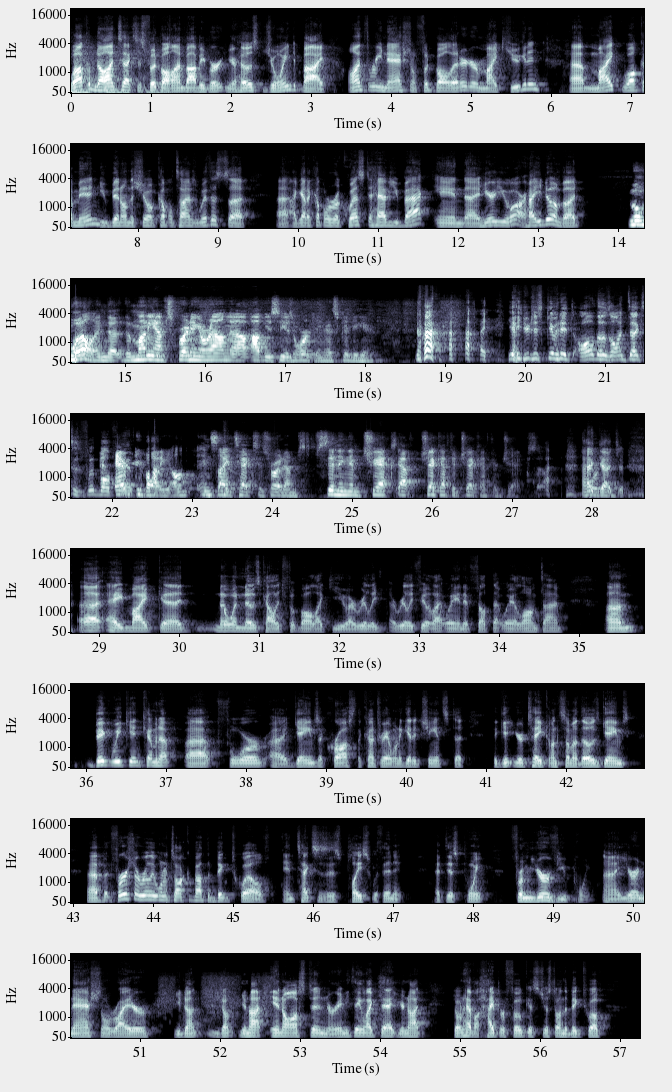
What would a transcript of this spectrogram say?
Welcome to On Texas Football. I'm Bobby Burton, your host, joined by On Three National Football Editor Mike Huguenin. Uh, Mike, welcome in. You've been on the show a couple times with us. Uh, uh, I got a couple of requests to have you back, and uh, here you are. How you doing, bud? Doing well, and the, the money I'm spreading around now obviously is working. That's good to hear. yeah, you're just giving it to all those on Texas football fans. Everybody on inside Texas, right? I'm sending them checks after check after check after check. So I got you. Uh, hey, Mike. Uh, no one knows college football like you. I really, I really feel that way, and have felt that way a long time. Um, big weekend coming up uh, for uh, games across the country. I want to get a chance to to get your take on some of those games. Uh, but first, I really want to talk about the Big 12 and Texas's place within it at this point from your viewpoint. Uh, you're a national writer. You don't you don't you're not in Austin or anything like that. You're not don't have a hyper focus just on the Big 12.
